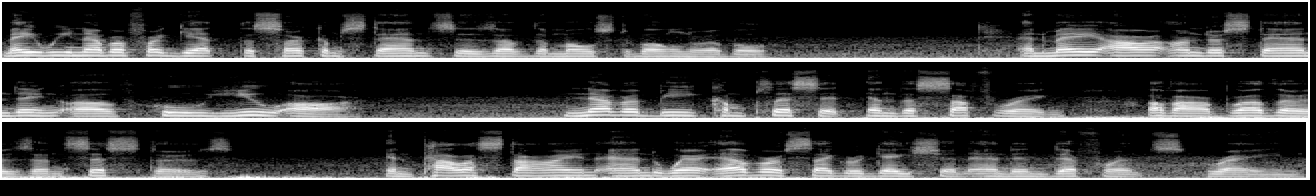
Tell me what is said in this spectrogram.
May we never forget the circumstances of the most vulnerable. And may our understanding of who you are never be complicit in the suffering of our brothers and sisters in Palestine and wherever segregation and indifference reign.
